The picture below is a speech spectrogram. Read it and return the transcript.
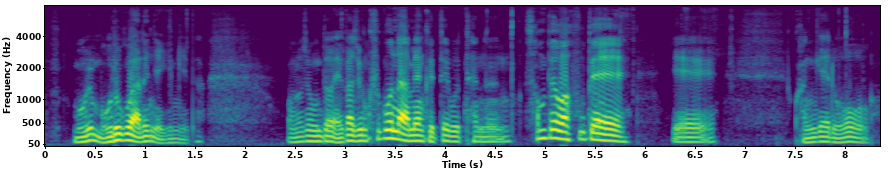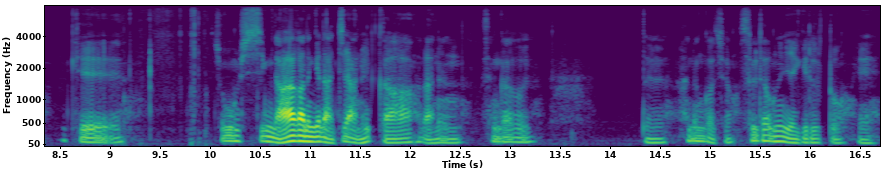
뭘 모르고 하는 얘기입니다. 어느 정도 애가 좀 크고 나면 그때부터는 선배와 후배의 관계로 이렇게 조금씩 나아가는 게 낫지 않을까라는 생각을 늘 하는 거죠. 쓸데없는 얘기를 또, 예.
